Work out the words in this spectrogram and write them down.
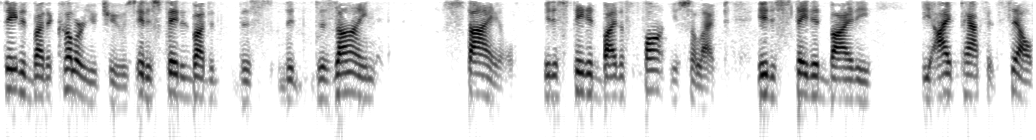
stated by the color you choose. It is stated by the, this, the design style. It is stated by the font you select. It is stated by the, the iPath itself.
